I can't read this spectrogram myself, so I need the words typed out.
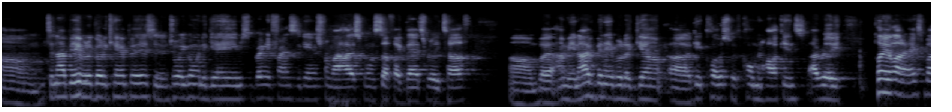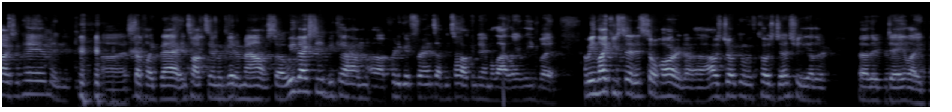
um, to not be able to go to campus and enjoy going to games, bringing friends to games from my high school and stuff like that. It's really tough. Um, but I mean, I've been able to get uh, get close with Coleman Hawkins. I really play a lot of Xbox with him and uh, stuff like that, and talk to him a good amount. So we've actually become uh, pretty good friends. I've been talking to him a lot lately. But I mean, like you said, it's so hard. Uh, I was joking with Coach Gentry the other the other day. Like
